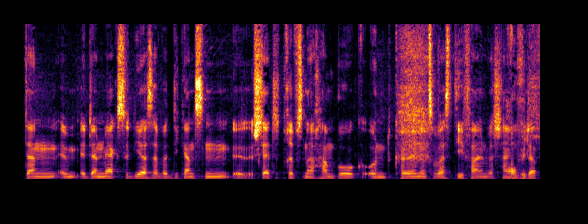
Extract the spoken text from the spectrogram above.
dann, ähm, dann merkst du dir das, aber die ganzen äh, Städtetrips nach Hamburg und Köln und sowas, die fallen wahrscheinlich Auch wieder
